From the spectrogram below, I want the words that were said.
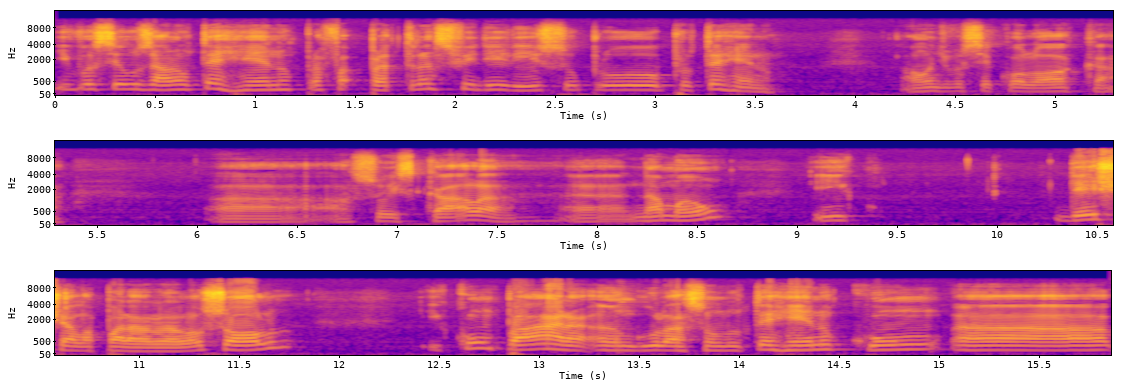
e você usar no terreno para transferir isso para o terreno, onde você coloca a, a sua escala é, na mão e deixa ela paralela ao solo e compara a angulação do terreno com a,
